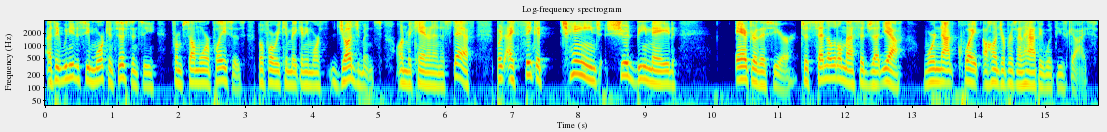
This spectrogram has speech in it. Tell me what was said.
I think we need to see more consistency from some more places before we can make any more judgments on Mackanin and his staff. But I think a change should be made after this year to send a little message that, yeah, we're not quite 100% happy with these guys.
